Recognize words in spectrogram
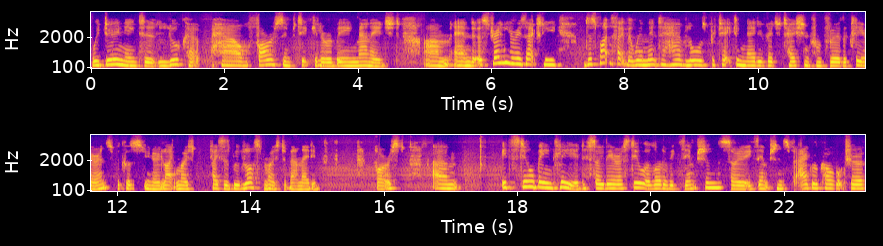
we do need to look at how forests in particular are being managed. Um, and Australia is actually, despite the fact that we're meant to have laws protecting native vegetation from further clearance, because, you know, like most places, we've lost most of our native forest. Um, it's still being cleared, so there are still a lot of exemptions. So exemptions for agriculture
